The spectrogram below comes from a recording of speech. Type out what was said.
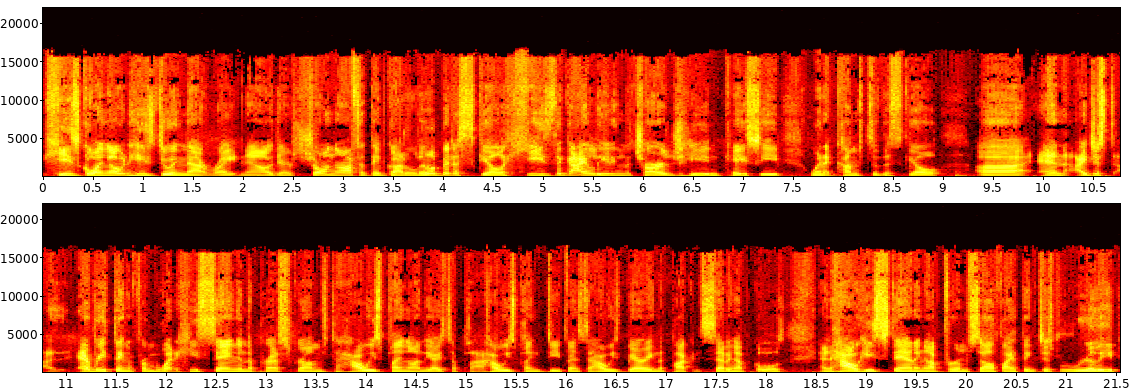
he's going out and he's doing that right now. They're showing off that they've got a little bit of skill. He's the guy leading the charge, he and Casey, when it comes to the skill. Uh, and I just uh, everything from what he's saying in the press scrums to how he's playing on the ice to pl- how he's playing defense to how he's burying the puck and setting up goals and how he's standing up for himself, I think just really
